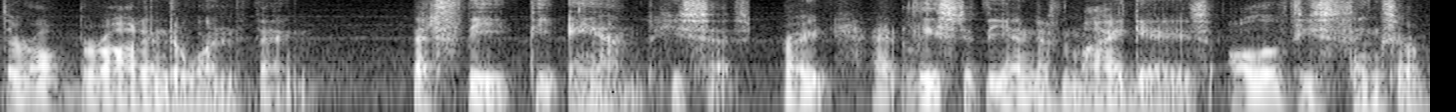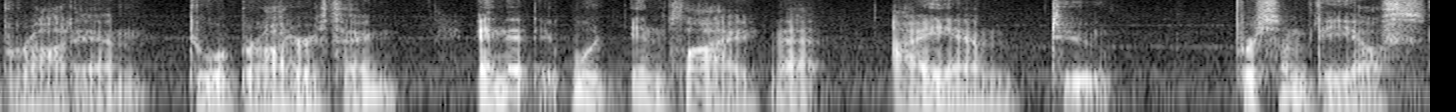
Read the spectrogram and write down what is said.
they're all brought into one thing. That's the the and, he says, right? At least at the end of my gaze, all of these things are brought in to a broader thing. And it, it would imply that I am too, for somebody else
